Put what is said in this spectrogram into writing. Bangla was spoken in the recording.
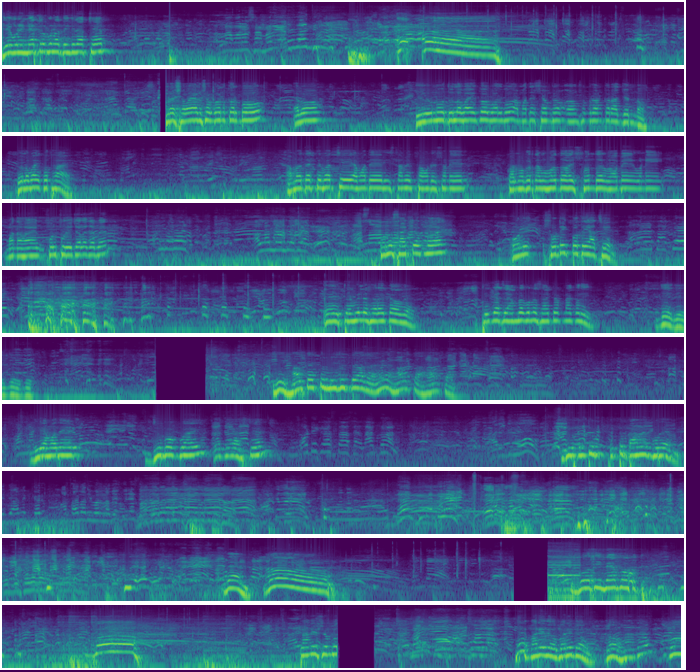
যে উনি নেত্রকোনা দিকে যাচ্ছেন। আমরা সবাই অংশগ্রহণ করব এবং ইউনু দুলাভাইকেও বলব আমাদের সঙ্গে অংশগ্রহণ করার জন্য। দুলাভাই কোথায়? আমরা দেখতে পাচ্ছি আমাদের ইসলামিক ফাউন্ডেশনের কর্মকর্তা মহোদয় সুন্দরভাবে উনি মনে হয় ফুলফুলি চলে যাবেন। কোনো সাইটক নয়। উনি সঠিক পথে আছেন। এই টেবিলে সরাইতে হবে। ঠিক আছে, আমরা কোনো সাইটক না করি? জি জি জি জি। জি, হালকা একটু মিউজিক দেওয়া যায়। হ্যাঁ হালকা হালকা। জি, আমাদের যুবক ভাই এগিয়ে আসছেন। জি, একটু একটু বামে ঘুরেন। দেন গতি ব্যাপক। গো হ্যাঁ মারি দাও মারি দাও দাও হ্যাঁ দাও গো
